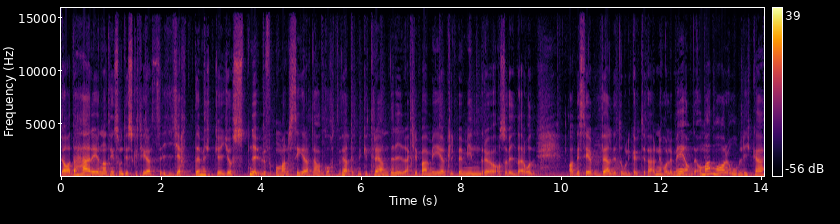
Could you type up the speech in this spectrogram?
Ja, det här är ju någonting som diskuteras jättemycket just nu. Och man ser att det har gått väldigt mycket trender i det. Klippa mer, klippa mindre och så vidare. Och, ja, det ser väldigt olika ut i världen, jag håller med om det. Och man har olika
